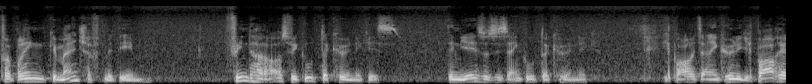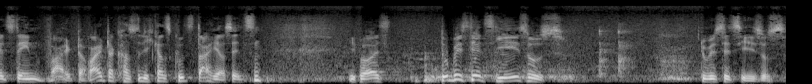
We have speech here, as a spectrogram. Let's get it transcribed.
verbring Gemeinschaft mit ihm. Find heraus, wie gut der König ist. Denn Jesus ist ein guter König. Ich brauche jetzt einen König. Ich brauche jetzt den Walter. Walter, kannst du dich ganz kurz daher setzen? Ich brauche jetzt, du bist jetzt Jesus du bist jetzt Jesus.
